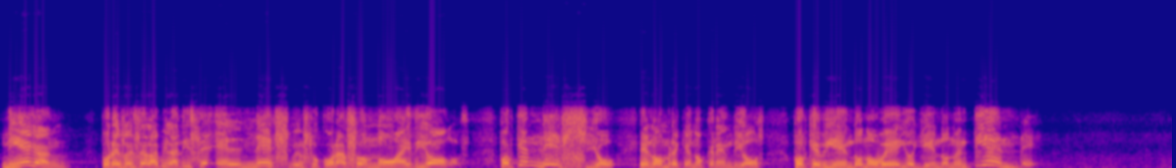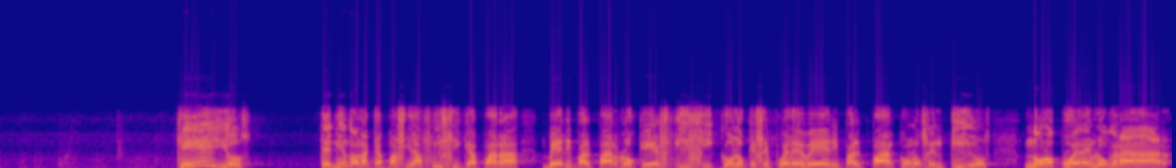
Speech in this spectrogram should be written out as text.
niegan Por eso dice la Biblia, dice el necio en su corazón, no hay Dios. ¿Por qué necio el hombre que no cree en Dios? Porque viendo no ve y oyendo no entiende. Que ellos, teniendo la capacidad física para ver y palpar lo que es físico, lo que se puede ver y palpar con los sentidos, no lo pueden lograr,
